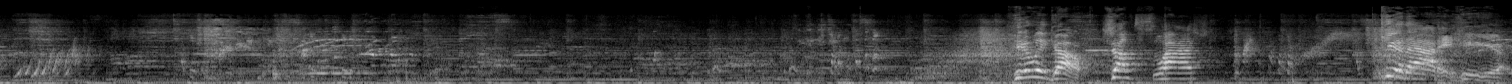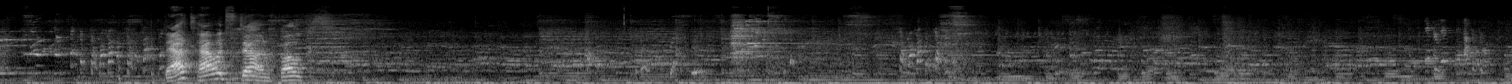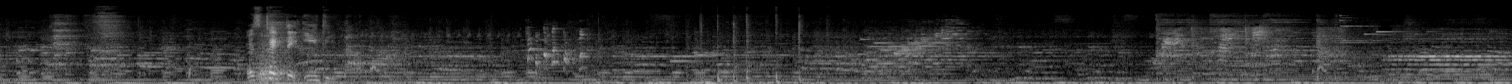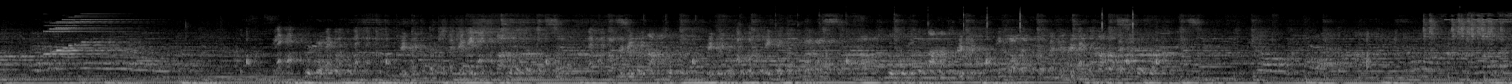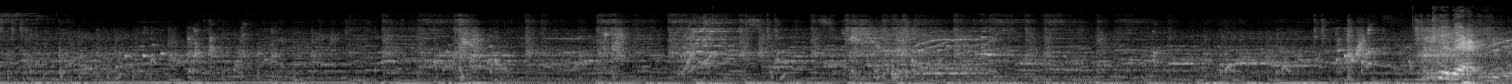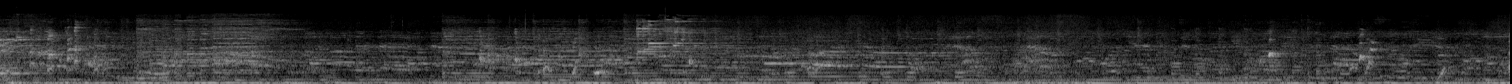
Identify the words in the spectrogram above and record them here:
Here we go. Jump slash. Get out of here. That's how it's done, folks. Let's take the easy path.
